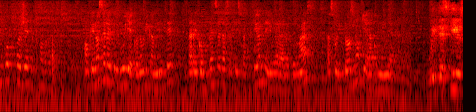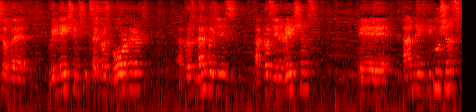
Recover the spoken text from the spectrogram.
nouveaux projets de prendre. Aunque no se retribuye económicamente, la recompensa es la satisfacción de ayudar a los demás, a su entorno y a la comunidad. With the skills of uh, relationships across borders, across languages, across generations, uh, and the institutions,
